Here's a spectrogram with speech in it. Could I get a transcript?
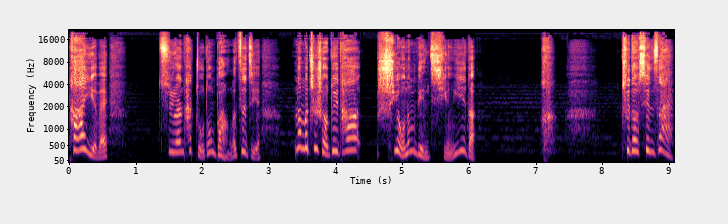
他还以为，既然他主动绑了自己，那么至少对他是有那么点情谊的。直到现在，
